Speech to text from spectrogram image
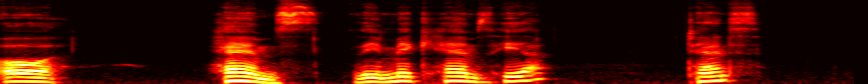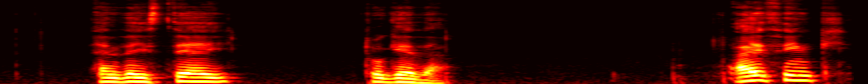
or hams. They make hams here, tents, and they stay together. I think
